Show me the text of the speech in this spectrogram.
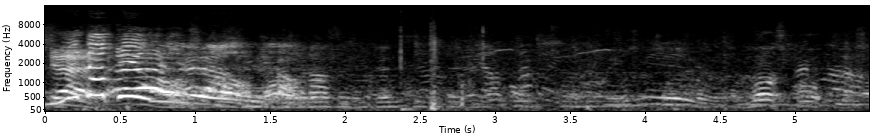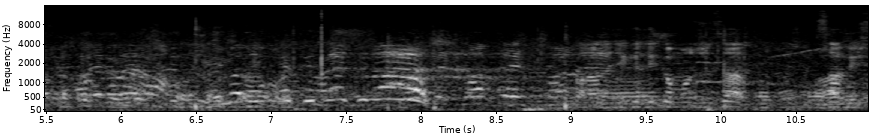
Nie do tyłu! Ale niekiedy go może za, zawieść.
